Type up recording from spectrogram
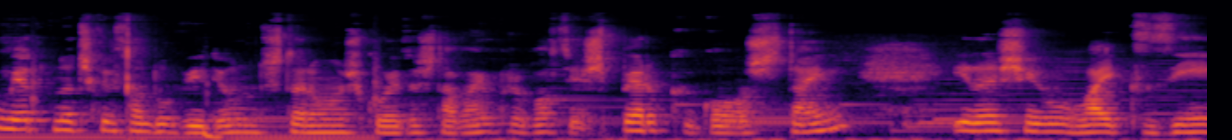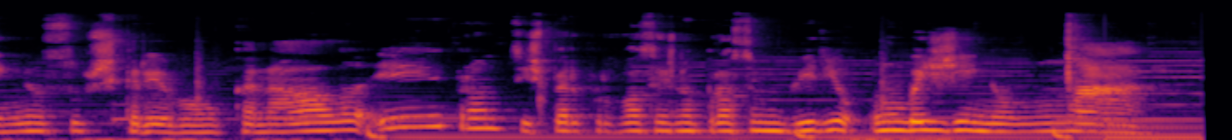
meto na descrição do vídeo onde estarão as coisas, está bem? Para vocês. Espero que gostem e deixem um likezinho, subscrevam o canal e pronto. Espero por vocês no próximo vídeo. Um beijinho. Mua!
